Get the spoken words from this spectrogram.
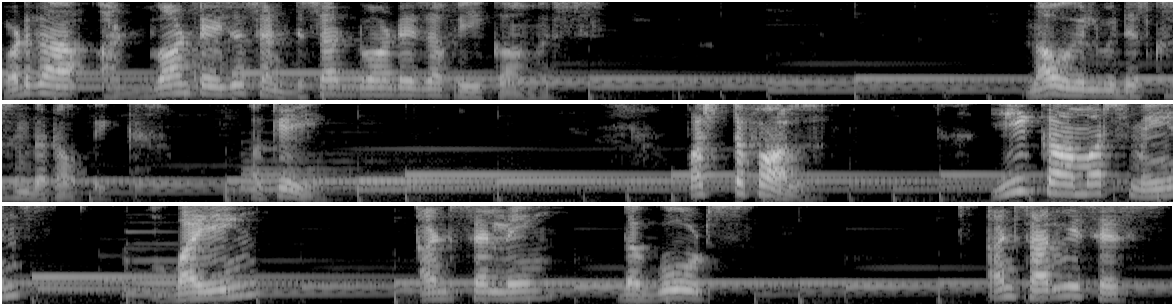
What are the advantages and disadvantages of e-commerce? Now we will be discussing the topic. Okay. First of all, e-commerce means buying and selling the goods and services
